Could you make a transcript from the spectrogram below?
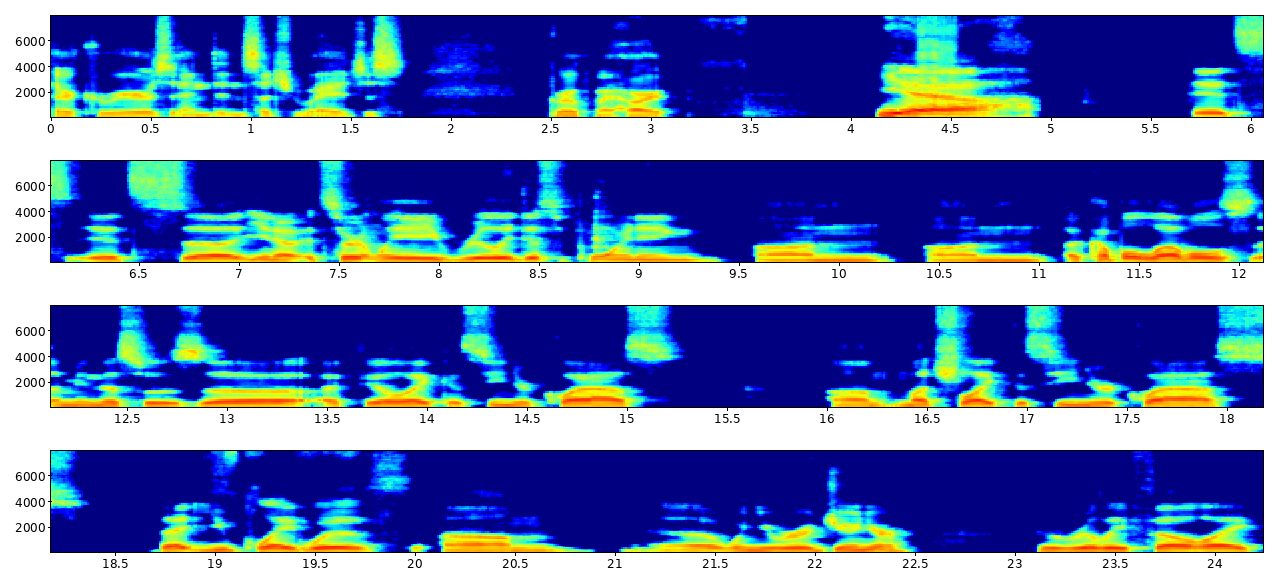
their careers end in such a way. It just broke my heart. Yeah, it's it's uh, you know it's certainly really disappointing. on on a couple levels. I mean, this was uh, I feel like a senior class, um, much like the senior class that you played with um, uh, when you were a junior, who really felt like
